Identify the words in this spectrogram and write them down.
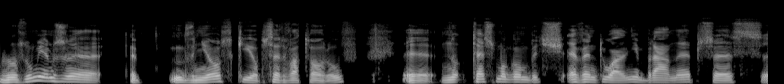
Rozumiem, że wnioski obserwatorów e, no, też mogą być ewentualnie brane przez e,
